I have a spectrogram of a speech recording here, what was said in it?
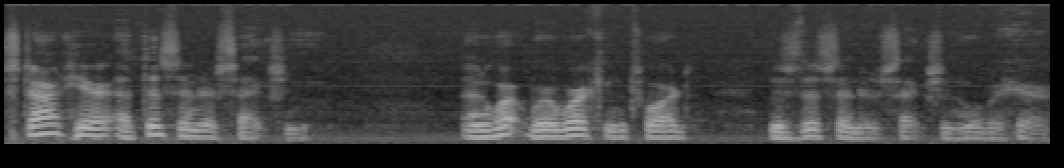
Start here at this intersection. And what we're working toward is this intersection over here.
